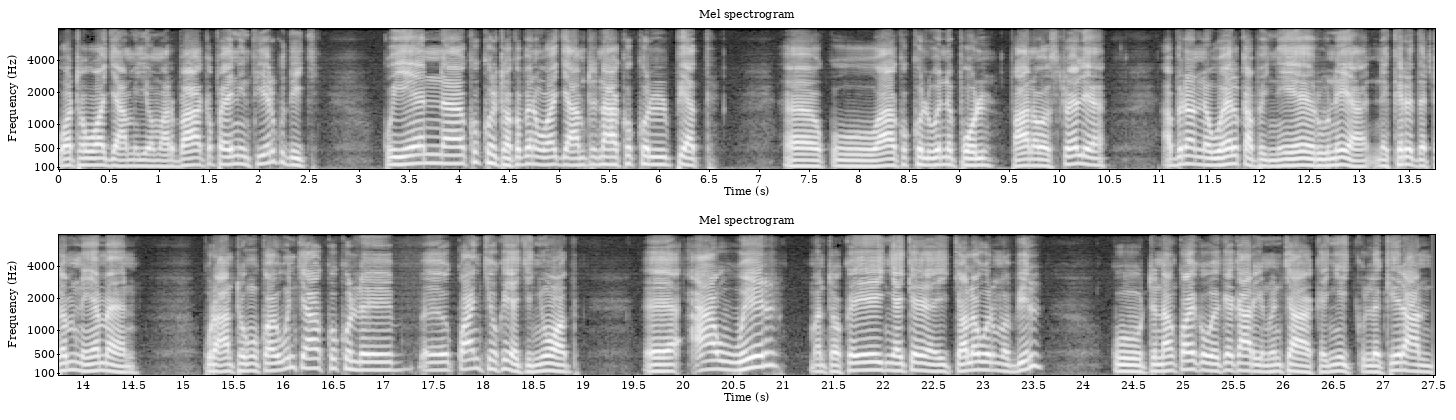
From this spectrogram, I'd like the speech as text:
Wato wa jam yo mar ba ka pe nin tier ku dik ku yen uh, ku kul to ko ben wa jam tna ku kul piet uh, ku a ku kul wene pol pan Australia abran ne wel ka pe ni e ne kere de tam ne yemen kuran to ko won cha ko kul uh, kwan cho ke ti nyot uh, e, a wer man to ke nya ke chola wer mobil ku tenan ko ko ke garin wen cha ke ni ku le kiran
